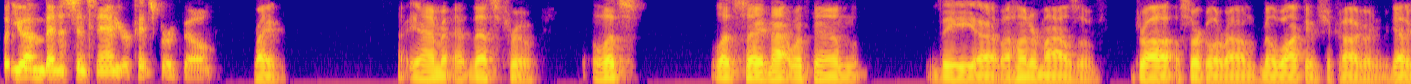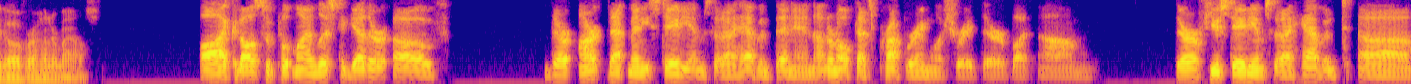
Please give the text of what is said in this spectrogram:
But you haven't been to Cincinnati or Pittsburgh, though. Right. Yeah, I mean, uh, that's true. Let's let's say not within the uh, 100 miles of draw a circle around Milwaukee and Chicago, and you got to go over 100 miles. Uh, I could also put my list together of there aren't that many stadiums that I haven't been in. I don't know if that's proper English right there, but um, there are a few stadiums that I haven't uh,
